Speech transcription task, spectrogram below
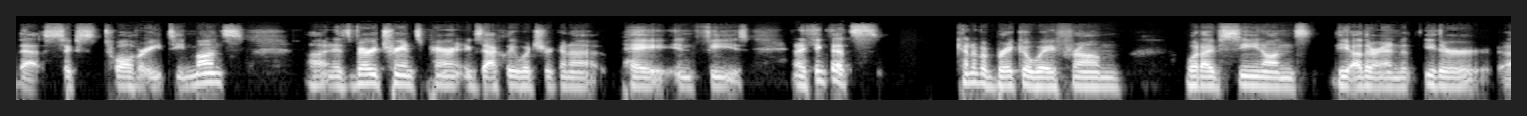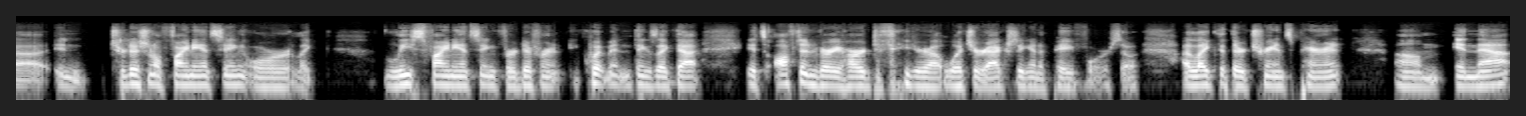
that 6 12 or 18 months uh, and it's very transparent exactly what you're going to pay in fees. And i think that's kind of a breakaway from what i've seen on the other end either uh, in traditional financing or like lease financing for different equipment and things like that, it's often very hard to figure out what you're actually going to pay for. So I like that they're transparent um, in that.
